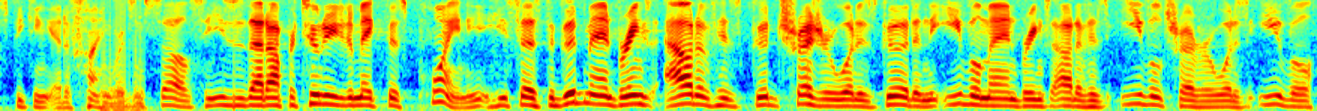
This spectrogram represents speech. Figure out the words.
speaking edifying words themselves. He uses that opportunity to make this point. He, he says, The good man brings out of his good treasure what is good, and the evil man brings out of his evil treasure what is evil.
